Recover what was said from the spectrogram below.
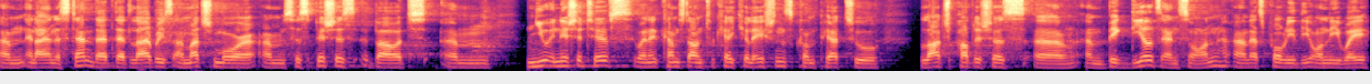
um, and I understand that, that libraries are much more um, suspicious about um, new initiatives when it comes down to calculations compared to large publishers, uh, um, big deals and so on. Uh, that's probably the only way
